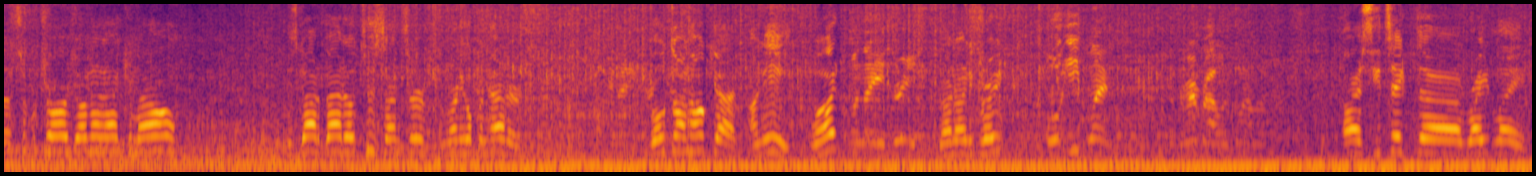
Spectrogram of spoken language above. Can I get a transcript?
got a supercharged on that Camaro. He's got a bad O2 sensor and running open headers. Bolt on Hellcat on E. What? 193. 193. Well, E blend. Because remember I was going on All right, so you take the right lane.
